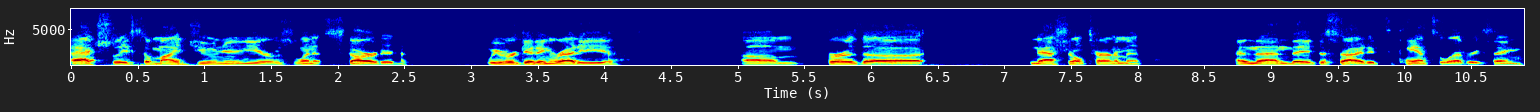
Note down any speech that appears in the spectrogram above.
actually, so my junior year was when it started. We were getting ready um, for the national tournament, and then they decided to cancel everything.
